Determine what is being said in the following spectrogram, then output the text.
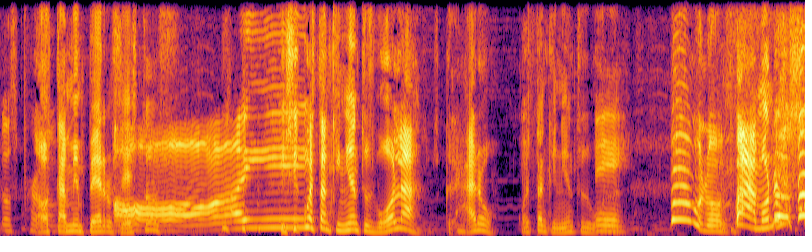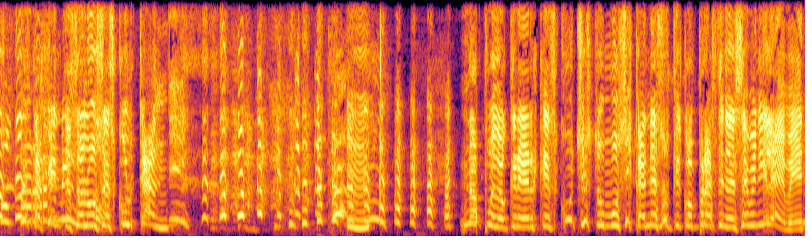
Los Pro. No, también perros estos. Ay. Y sí cuestan 500 bolas. Claro, cuestan 500 bolas. Eh. Vámonos. ¡Vámonos! Esta gente solo usa Skull Candy. No puedo creer que escuches tu música en esos que compraste en el 7-Eleven.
